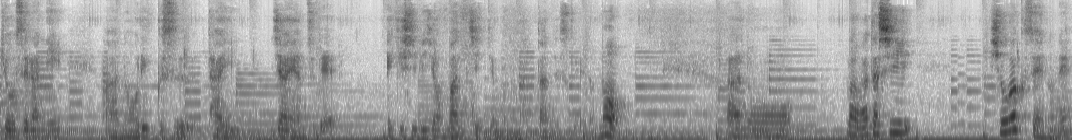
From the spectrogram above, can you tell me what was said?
京セラにあのオリックス対ジャイアンツでエキシビジョンマッチっていうものがあったんですけれどもあのまあ私小学生のね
